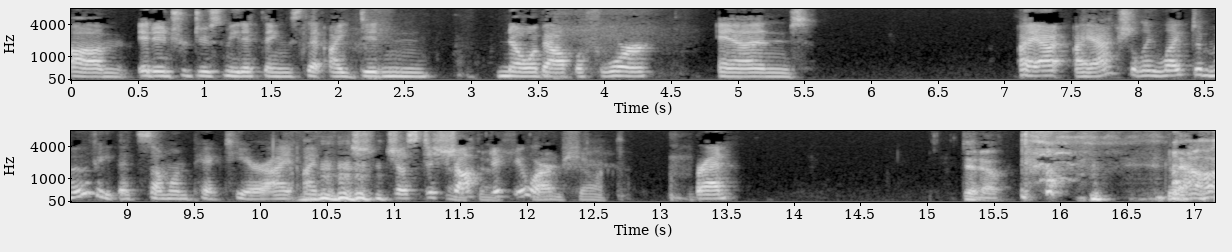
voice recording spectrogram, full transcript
Um it introduced me to things that i didn't know about before. And I, I actually liked a movie that someone picked here. I, I'm just as shocked as you are, I'm shocked. Brad. Ditto. no,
